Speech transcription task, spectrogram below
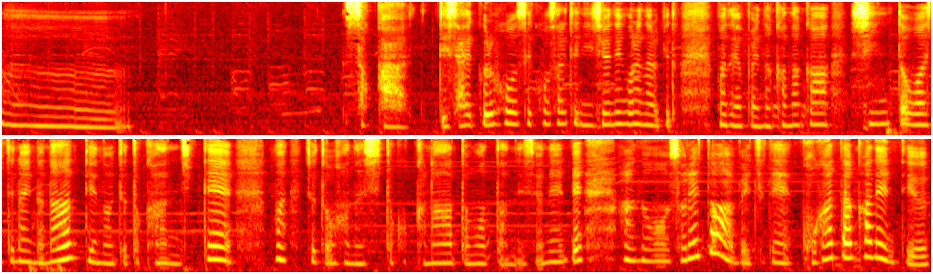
うーんそっかリサイクル法施行されて20年ぐらいになるけどまだやっぱりなかなか浸透はしてないんだなっていうのをちょっと感じてまあちょっとお話ししとこうかなと思ったんですよね。であのそれとは別で小型家電っていう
